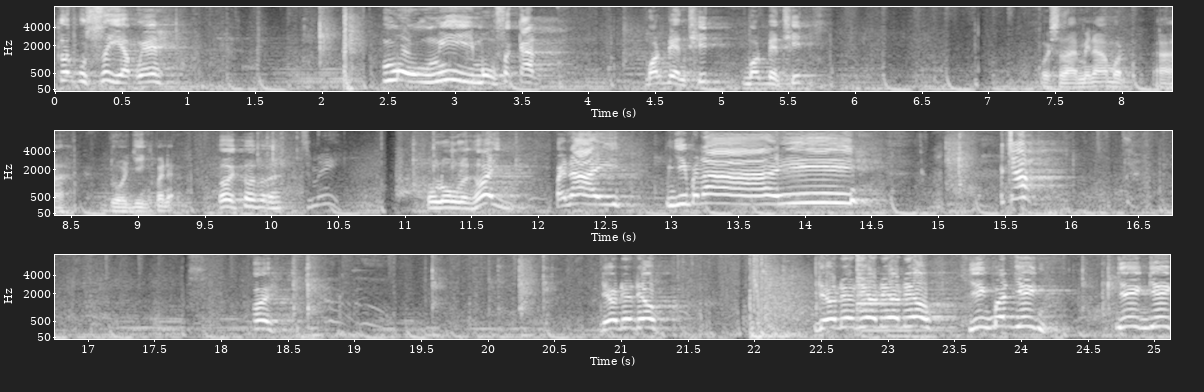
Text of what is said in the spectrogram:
แล้วกูเสียบไงมงนี่มงสกัด บอลเปลี่ยนทิศบอลเปลี่ยนทิศโอ้ยสไตล์ไม่น่าหมด อ่าโดนยิงไปเนี่ยเฮ้ยเฮ้ยลงลงเลย เฮ้ย ไปไหนมึงยิงไปไหน เฮ้ย เดี๋ยวเดี๋ยวเดี๋ยวเดี๋ยวเดี๋ยวเดี๋ยวเดี๋ยวเดี๋ยวยิงเบิ้ลยิง ยิงยิง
